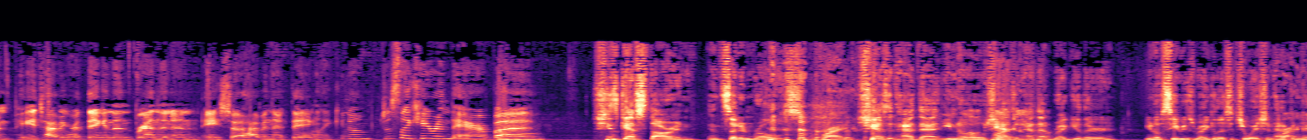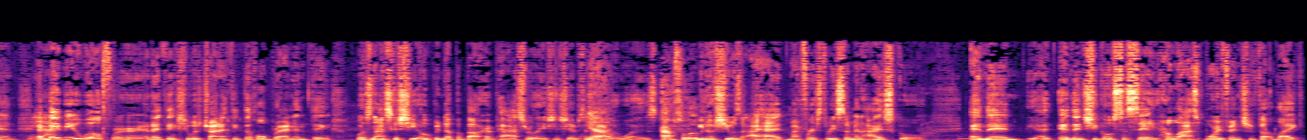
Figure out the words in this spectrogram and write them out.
and Paige having her thing, and then Brandon and Aisha having their thing. Like, you know, just like here and there, but Mm-hmm. She's guest starring in certain roles. Right. she hasn't had that, you know, she Right. hasn't had that regular, you know, series regular situation happen Right. yet. And maybe it will for her. And I think she was trying, I think the whole Brandon thing was nice because she opened up about her past relationships and Yeah. how it was. Absolutely. You know, she was I had my first threesome in high school. And then, yeah, and then she goes to say her last boyfriend, she felt like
